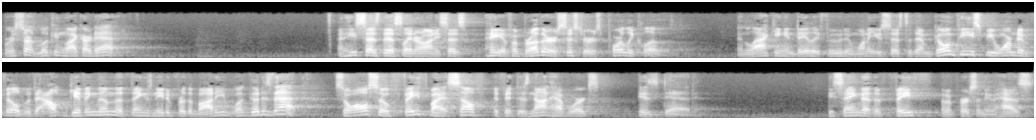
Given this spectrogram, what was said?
We're going to start looking like our dad. And he says this later on. He says, Hey, if a brother or sister is poorly clothed and lacking in daily food, and one of you says to them, Go in peace, be warmed and filled, without giving them the things needed for the body, what good is that? So also, faith by itself, if it does not have works, is dead. He's saying that the faith of a person who has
